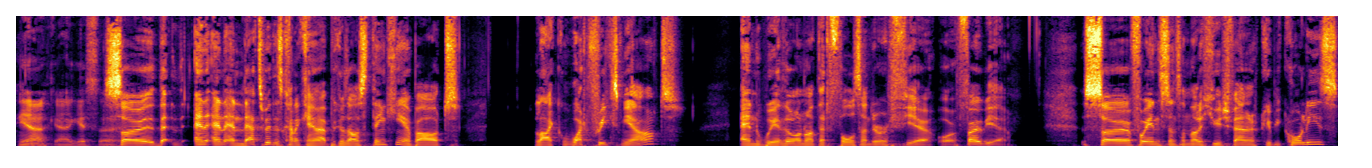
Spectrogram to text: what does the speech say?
Yeah, yeah I guess so. So and and and that's where this kind of came out because I was thinking about like what freaks me out and whether or not that falls under a fear or a phobia. So, for instance, I'm not a huge fan of creepy crawlies.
